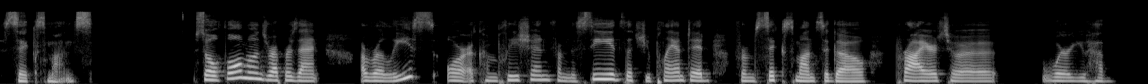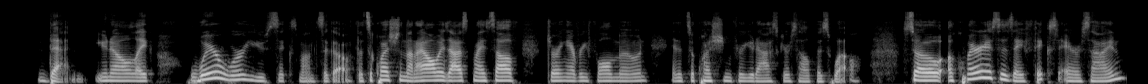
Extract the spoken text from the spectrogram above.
six months? So, full moons represent a release or a completion from the seeds that you planted from six months ago prior to where you have been? You know, like where were you six months ago? That's a question that I always ask myself during every full moon. And it's a question for you to ask yourself as well. So, Aquarius is a fixed air sign.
